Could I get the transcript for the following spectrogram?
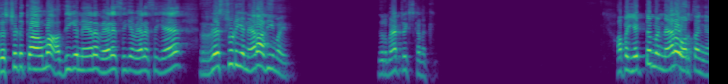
ரெஸ்ட் எடுக்காமல் அதிக நேரம் வேலை செய்ய வேலை செய்ய ரெஸ்டுடைய நேரம் அதிகமாயிடும் இது ஒரு மேட்ரிக்ஸ் கணக்கு. அப்போ எட்டு மணி நேரம் ஒருத்தங்க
